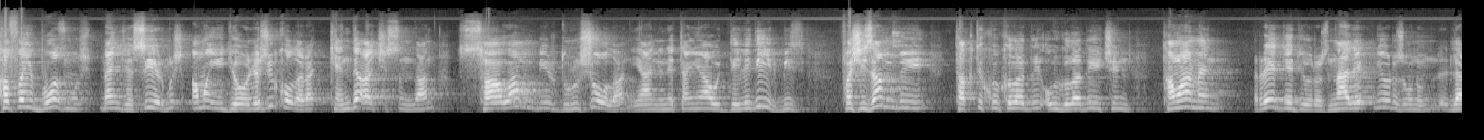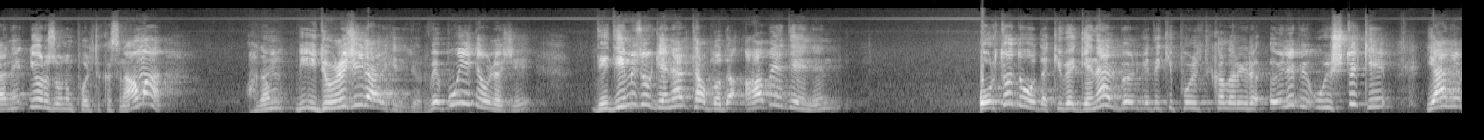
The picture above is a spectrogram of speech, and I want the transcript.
kafayı bozmuş, bence sıyırmış ama ideolojik olarak kendi açısından sağlam bir duruşu olan, yani Netanyahu deli değil, biz faşizan bir taktik uyguladığı, uyguladığı için tamamen reddediyoruz, naletliyoruz onun, lanetliyoruz onun politikasını ama adam bir ideolojiyle hareket ediyor. Ve bu ideoloji dediğimiz o genel tabloda ABD'nin Orta Doğu'daki ve genel bölgedeki politikalarıyla öyle bir uyuştu ki yani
